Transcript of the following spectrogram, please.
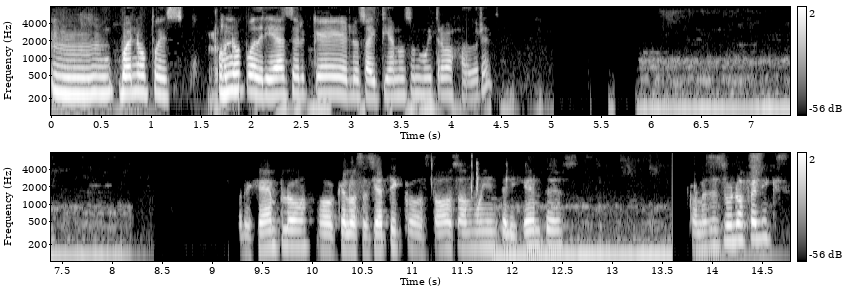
Mm, bueno, pues uno podría ser que los haitianos son muy trabajadores. Por ejemplo, o que los asiáticos todos son muy inteligentes. ¿Conoces uno, Félix?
